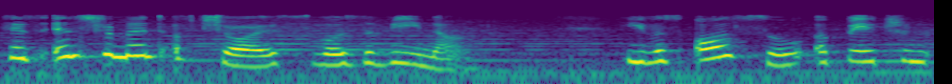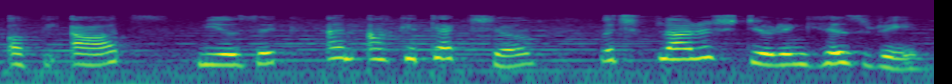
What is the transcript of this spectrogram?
His instrument of choice was the veena. He was also a patron of the arts, music and architecture which flourished during his reign.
